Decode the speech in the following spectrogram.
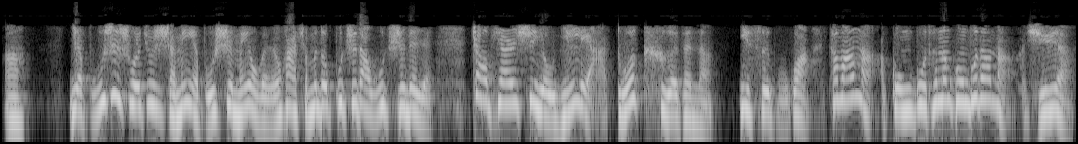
啊。也不是说就是什么也不是没有文化什么都不知道无知的人，照片是有你俩多磕碜呢，一丝不挂，他往哪公布？他能公布到哪去呀、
